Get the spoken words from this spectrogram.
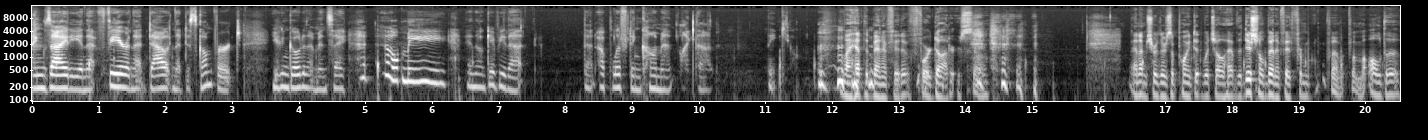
anxiety and that fear and that doubt and that discomfort you can go to them and say, "Help me," and they'll give you that that uplifting comment like that. Thank you. I have the benefit of four daughters, so. and I'm sure there's a point at which I'll have the additional benefit from from, from all the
